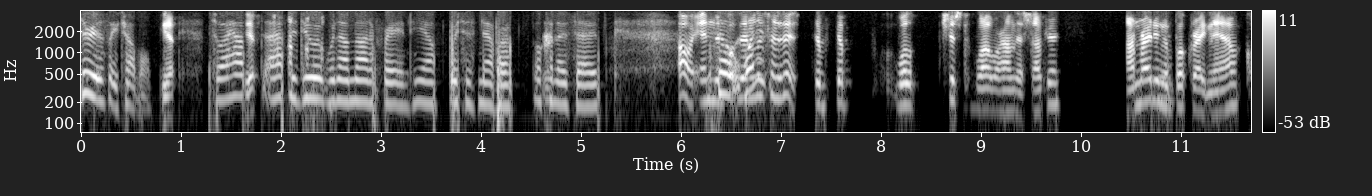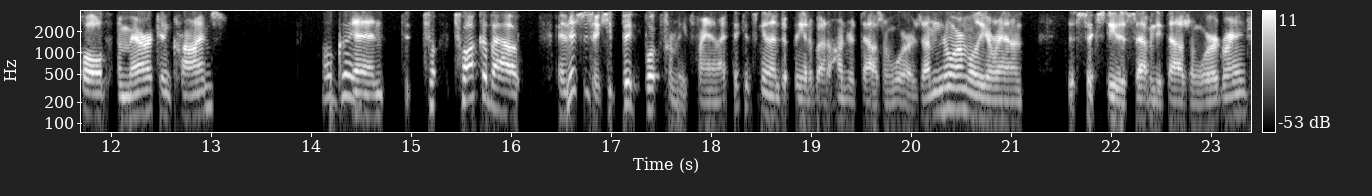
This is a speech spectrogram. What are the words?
seriously trouble. Yep. So I have Yep. to, I have to do it when I'm not afraid. Yeah, which is never. What can I say? Oh, and the So book, and listen to this. The, the well, just while we're on this subject, I'm writing Yeah. a book right now called American Crimes, Oh, good. and t- talk about. And this is a big book for me, Fran. I think it's going to end up being about 100,000 words. I'm normally around the 60 to 70,000 word range.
